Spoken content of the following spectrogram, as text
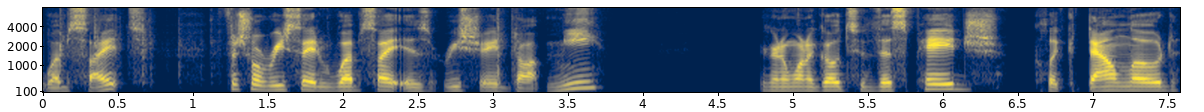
website. Official reshade website is reshade.me. You're going to want to go to this page, click download,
